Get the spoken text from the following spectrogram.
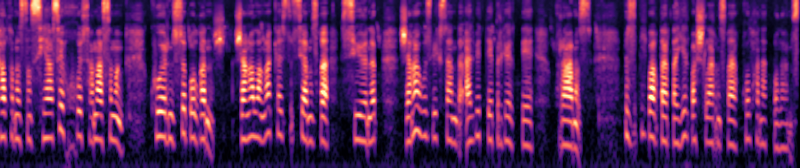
халқымыздың саяси құқи санасының көрінісі болған жаңаланған конституциямызға сүйеніп жаңа өзбекстанды әлбетте біргелікте құрамыз. Біз бұл бағдарда ел басшыларымызға қолқанат боламыз.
